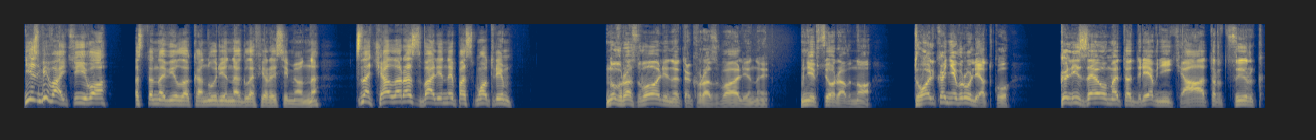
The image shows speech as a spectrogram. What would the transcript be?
Не сбивайте его!» — остановила Конурина Глафира Семеновна. «Сначала развалины посмотрим». «Ну, в развалины так в развалины. Мне все равно. Только не в рулетку». Колизеум — это древний театр, цирк.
